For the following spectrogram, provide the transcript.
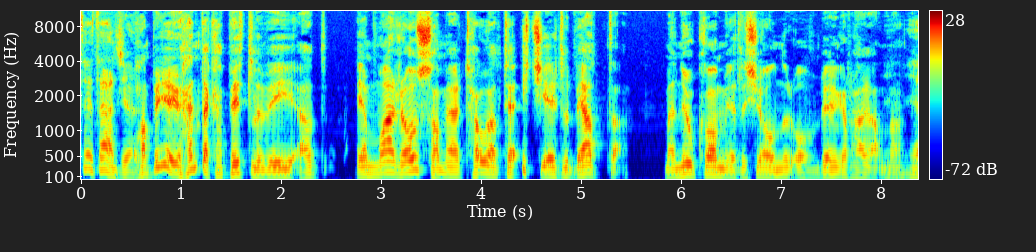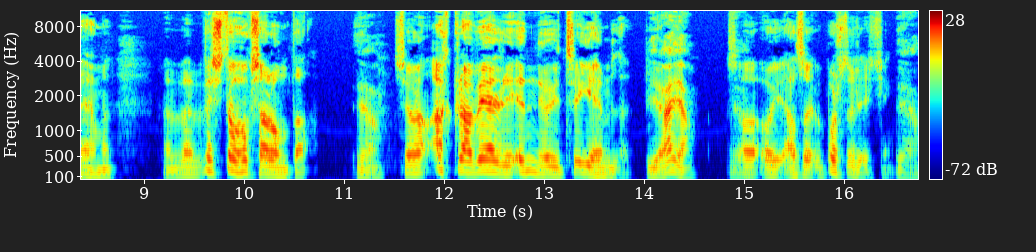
det er det han gör. Han begynner jo hente kapitel vi at jeg må råse meg til at det ikke er til beta. Men nu kommer jag till sjöner och börjar för herrarna. Ja, men Men, men hvis du husker om det, ja. så er han akkurat vært inne i tre himmelen. Ja, ja. Så, og, altså, bortstyrking. Ja.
